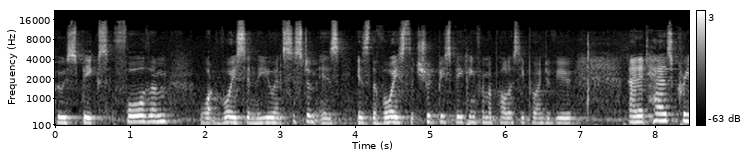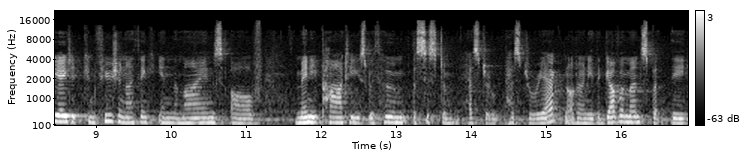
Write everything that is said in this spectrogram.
who speaks for them, what voice in the UN system is, is the voice that should be speaking from a policy point of view. And it has created confusion, I think, in the minds of many parties with whom the system has to, has to react, not only the governments, but the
